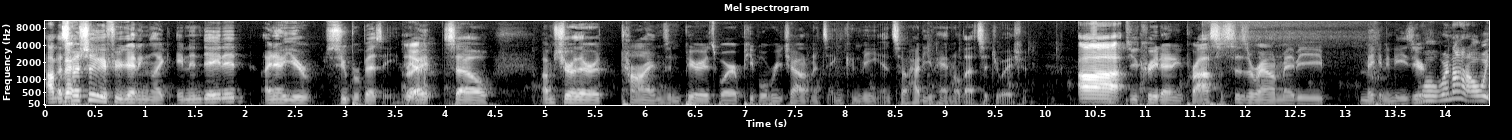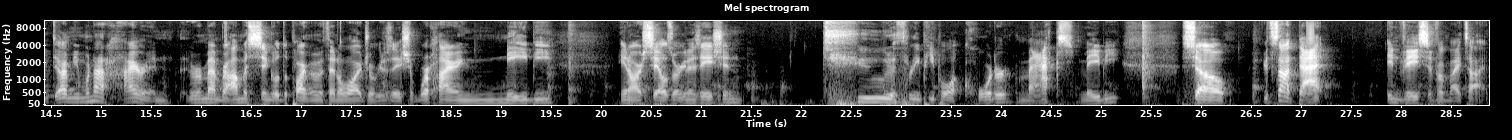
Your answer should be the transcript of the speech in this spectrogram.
I'm Especially if you're getting like inundated. I know you're super busy, Yeah. right? So, I'm sure there are times and periods where people reach out and it's inconvenient. So, how do you handle that situation? Uh, Do you create any processes around maybe making it easier? Well, we're not always. I mean, we're not hiring. Remember, I'm a single department within a large organization. We're hiring maybe in our sales organization two to three people a quarter max, maybe. So it's not that invasive of my time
